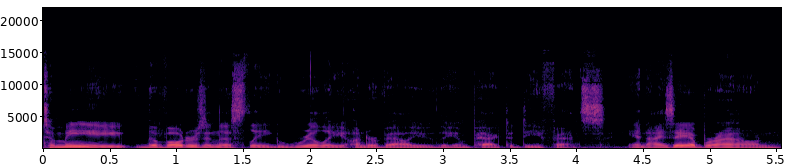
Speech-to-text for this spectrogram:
to me, the voters in this league really undervalue the impact of defense. And Isaiah Brown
